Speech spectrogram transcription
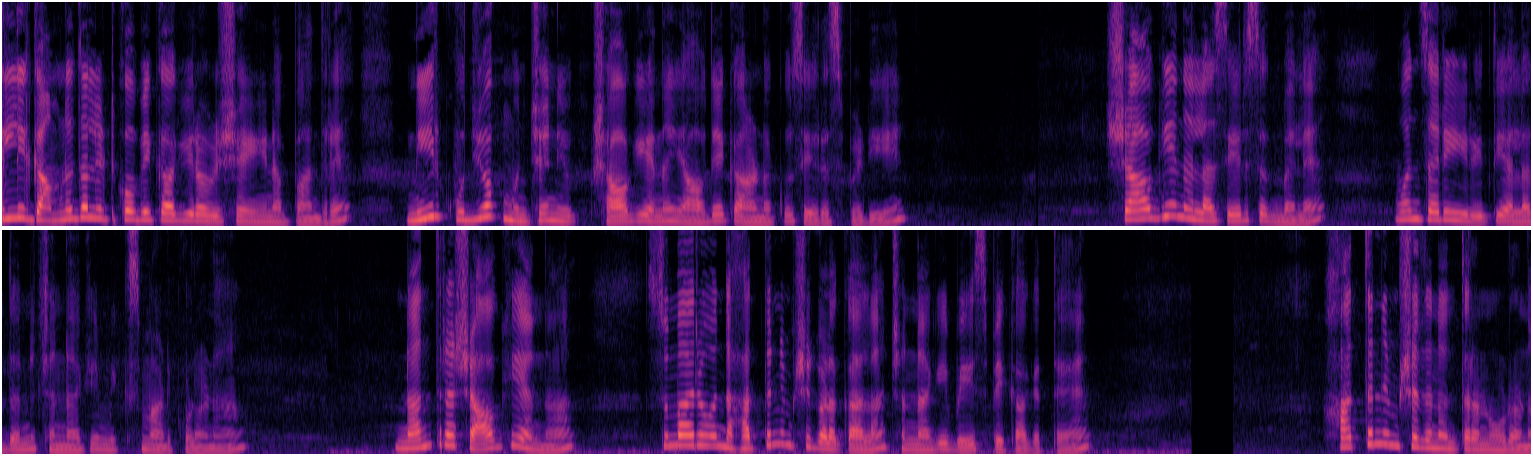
ಇಲ್ಲಿ ಗಮನದಲ್ಲಿ ಇಟ್ಕೋಬೇಕಾಗಿರೋ ವಿಷಯ ಏನಪ್ಪ ಅಂದರೆ, ನೀರು ಕುದಿಯೋಕ್ಕೆ ಮುಂಚೆ ನೀವು ಶಾವಿಗೆಯನ್ನು ಯಾವುದೇ ಕಾರಣಕ್ಕೂ ಸೇರಿಸ್ಬೇಡಿ. ಶಾವಿಗೆನೆಲ್ಲ ಸೇರಿಸಿದ್ಮೇಲೆ ಒಂದು ಸರಿ ಈ ರೀತಿ ಎಲ್ಲದನ್ನು ಚೆನ್ನಾಗಿ ಮಿಕ್ಸ್ ಮಾಡ್ಕೊಳ್ಳೋಣ. ನಂತರ ಶಾವಿಗೆಯನ್ನು ಸುಮಾರು ಒಂದು ಹತ್ತು ನಿಮಿಷಗಳ ಕಾಲ ಚೆನ್ನಾಗಿ ಬೇಯಿಸಬೇಕಾಗತ್ತೆ. ಹತ್ತು ನಿಮಿಷದ ನಂತರ ನೋಡೋಣ.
